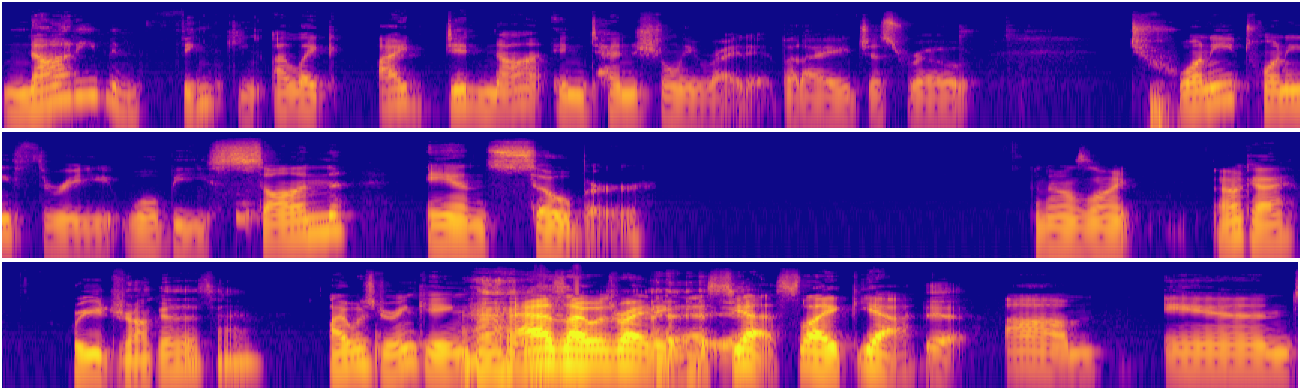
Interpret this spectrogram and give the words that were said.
not even thinking. I like I did not intentionally write it, but I just wrote 2023 will be sun and sober. And I was like, okay. Were you drunk at that time? I was drinking as I was writing this. Yeah. Yes, like yeah. Yeah. Um and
